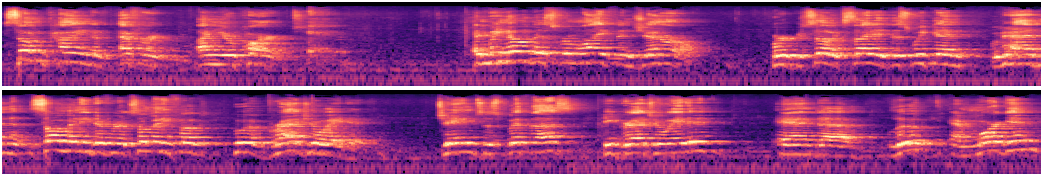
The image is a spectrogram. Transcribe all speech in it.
Some kind of effort on your part. And we know this from life in general. We're so excited this weekend. We've had so many different, so many folks who have graduated. James is with us. He graduated. And uh, Luke and Morgan,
